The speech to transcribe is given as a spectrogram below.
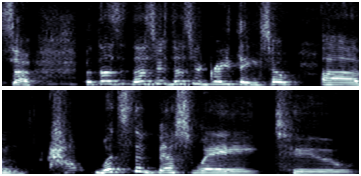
so, but those those are those are great things. So, um, how, what's the best way to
